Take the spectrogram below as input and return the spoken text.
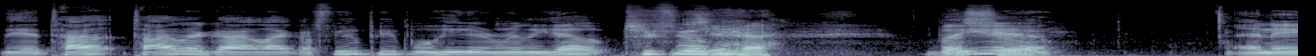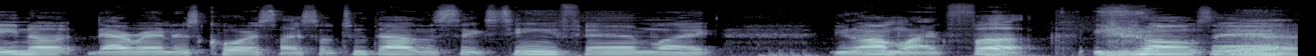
Yeah, Ty- Tyler got like a few people he didn't really help. You feel me? yeah, But that's yeah. true. And then you know that ran this course like so 2016, fam. Like, you know, I'm like fuck. You know what I'm saying? yeah,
